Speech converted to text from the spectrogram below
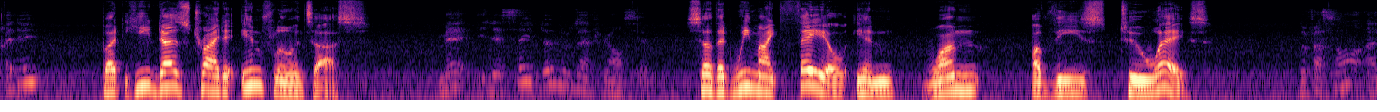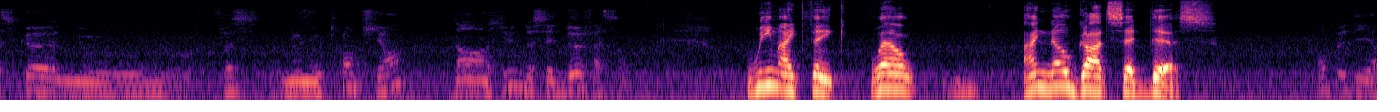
crédit, but he does try to influence us mais il de nous so that we might fail in one of these two ways. de façon à ce que nous nous, nous, nous trompions dans une de ces deux façons. we might think, well, I know God said this, On peut dire,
